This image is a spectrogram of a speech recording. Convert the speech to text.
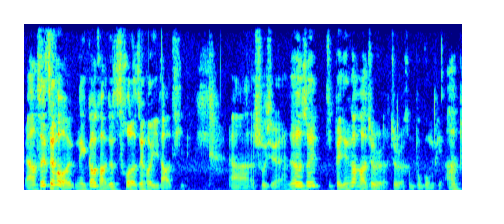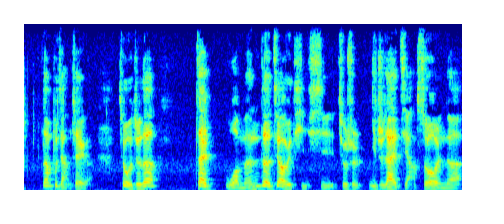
然后所以最后我那高考就错了最后一道题，啊，数学。然后所以北京高考就是就是很不公平啊。但不讲这个，就我觉得。在我们的教育体系，就是一直在讲所有人的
